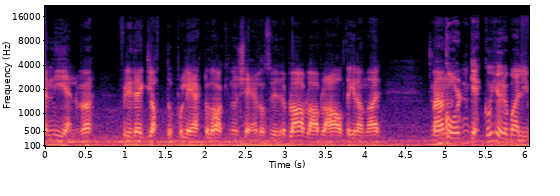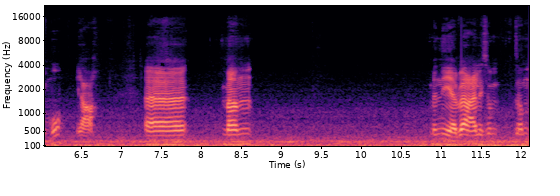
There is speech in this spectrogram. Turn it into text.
en 911. Fordi det er glatt og polert, og det har ikke noen sjel osv. Bla, bla, bla. Alt det greiene der. Men, Gordon Gekko kjører bare limo. ja. Uh, men Men 911 er liksom sånn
